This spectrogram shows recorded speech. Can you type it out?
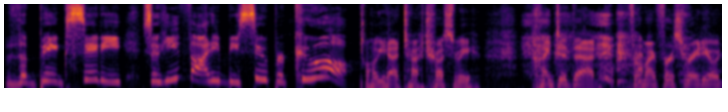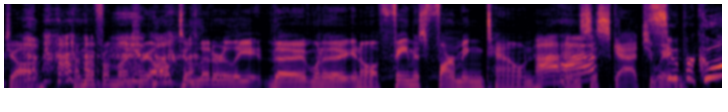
the big city, so he thought he'd be super cool. Oh, yeah, t- trust me. I did that for my first radio job. I moved from Montreal to literally the one of the, you know, a famous farming town Uh-huh. in Saskatchewan. Super cool?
